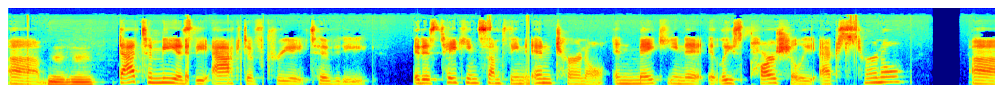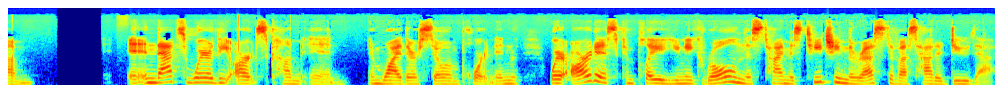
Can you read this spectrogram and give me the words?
Um, mm-hmm. That to me is the act of creativity. It is taking something internal and making it at least partially external. Um, and that's where the arts come in and why they're so important. And where artists can play a unique role in this time is teaching the rest of us how to do that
